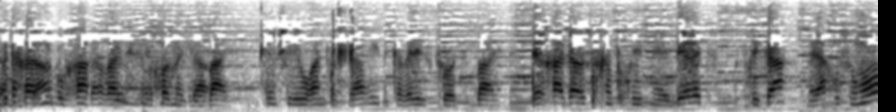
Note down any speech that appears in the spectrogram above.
בטח היה מגוחך, אבל בכל מקרה, ביי. השם שלי הוא רן טרסארי, מקווה לזכות, ביי. דרך אגב, יש לכם תוכנית נהדרת, מצחיקה, מלאה חוש הומור,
